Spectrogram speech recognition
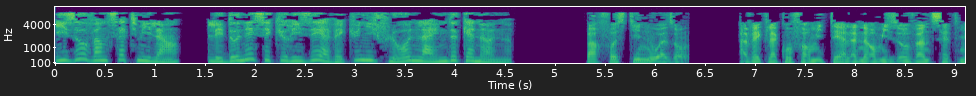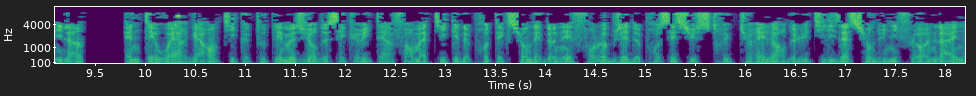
ISO 27001, les données sécurisées avec Uniflow Online de Canon. Par Faustine Loison. Avec la conformité à la norme ISO 27001, NTWare garantit que toutes les mesures de sécurité informatique et de protection des données font l'objet de processus structurés lors de l'utilisation d'Uniflow Online,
